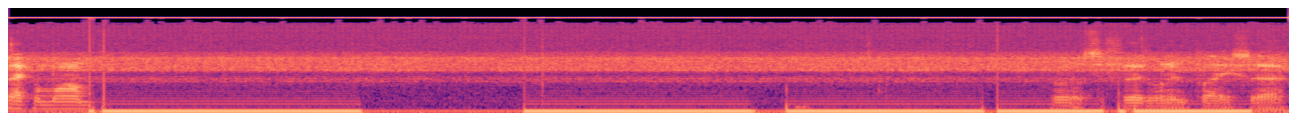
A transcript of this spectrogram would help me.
second one oh, that's the third one in place there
